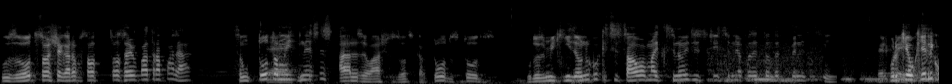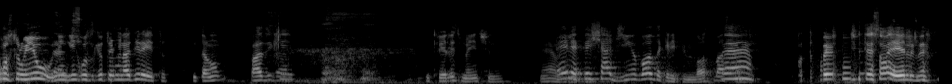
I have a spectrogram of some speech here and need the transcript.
Os outros só chegaram, só, só servem pra atrapalhar. São totalmente necessários, eu acho, os outros, cara. Todos, todos. O 2015 é o único que se salva, mas que se não existisse, não ia fazer tanta diferença assim. Perfeito. Porque o que ele construiu, ninguém conseguiu terminar direito. Então, quase que. Infelizmente, né? É, Ele é fechadinho, eu gosto daquele filme, gosto bastante. Talvez podia ter só ele, né?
